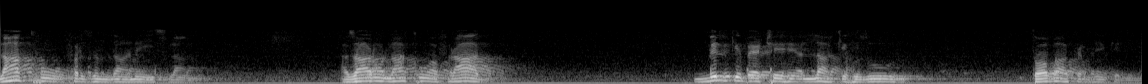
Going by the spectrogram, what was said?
لاکھوں فرزندان اسلام، ہزاروں لاکھوں افراد مل کے بیٹھے ہیں اللہ کے حضور توبہ کرنے کے لیے،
